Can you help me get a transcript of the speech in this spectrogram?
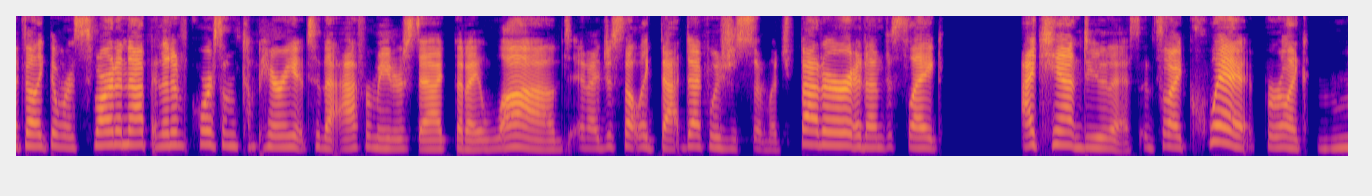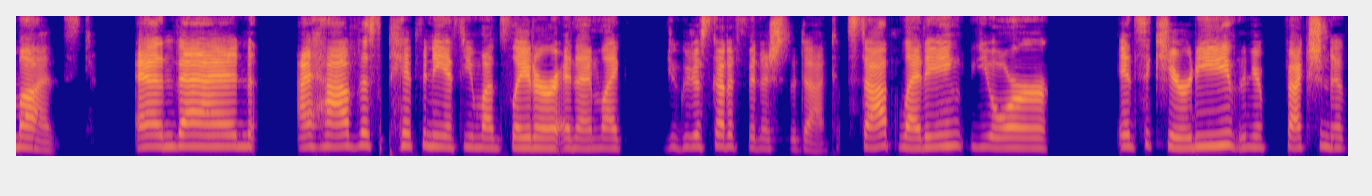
I felt like they were smart enough. And then, of course, I'm comparing it to the Affirmators deck that I loved. And I just felt like that deck was just so much better. And I'm just like, I can't do this. And so I quit for like months. And then I have this epiphany a few months later. And I'm like, you just got to finish the deck. Stop letting your insecurities and your perfectionism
